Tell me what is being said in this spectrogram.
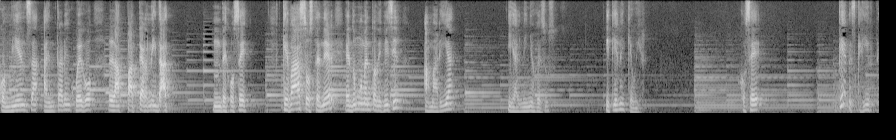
comienza a entrar en juego la paternidad de José, que va a sostener en un momento difícil a María y al niño Jesús. Y tienen que huir. José tienes que irte.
